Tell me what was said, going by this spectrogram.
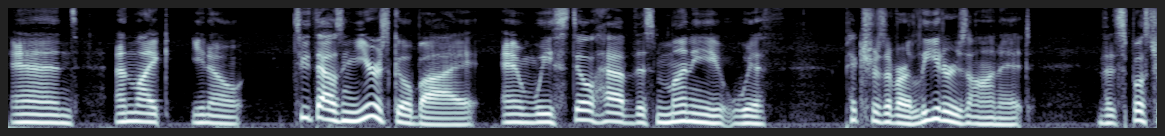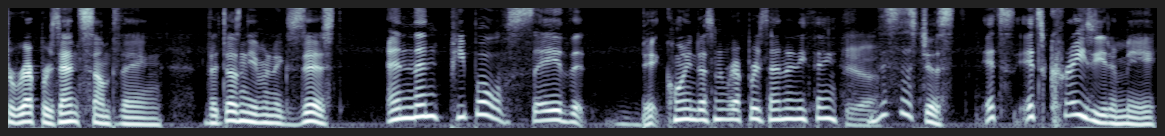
and and like you know, two thousand years go by, and we still have this money with pictures of our leaders on it that's supposed to represent something that doesn't even exist and then people say that bitcoin doesn't represent anything Yeah. this is just it's it's crazy to me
